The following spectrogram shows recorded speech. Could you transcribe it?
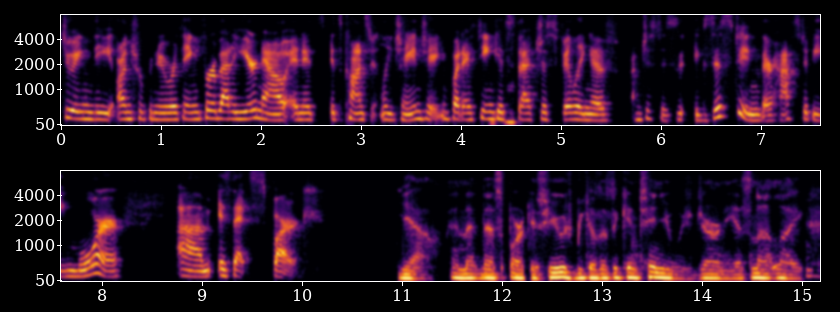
doing the entrepreneur thing for about a year now and it's it's constantly changing. But I think it's that just feeling of I'm just existing. There has to be more. Um, is that spark. Yeah, and that, that spark is huge because it's a continuous journey. It's not like mm-hmm.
